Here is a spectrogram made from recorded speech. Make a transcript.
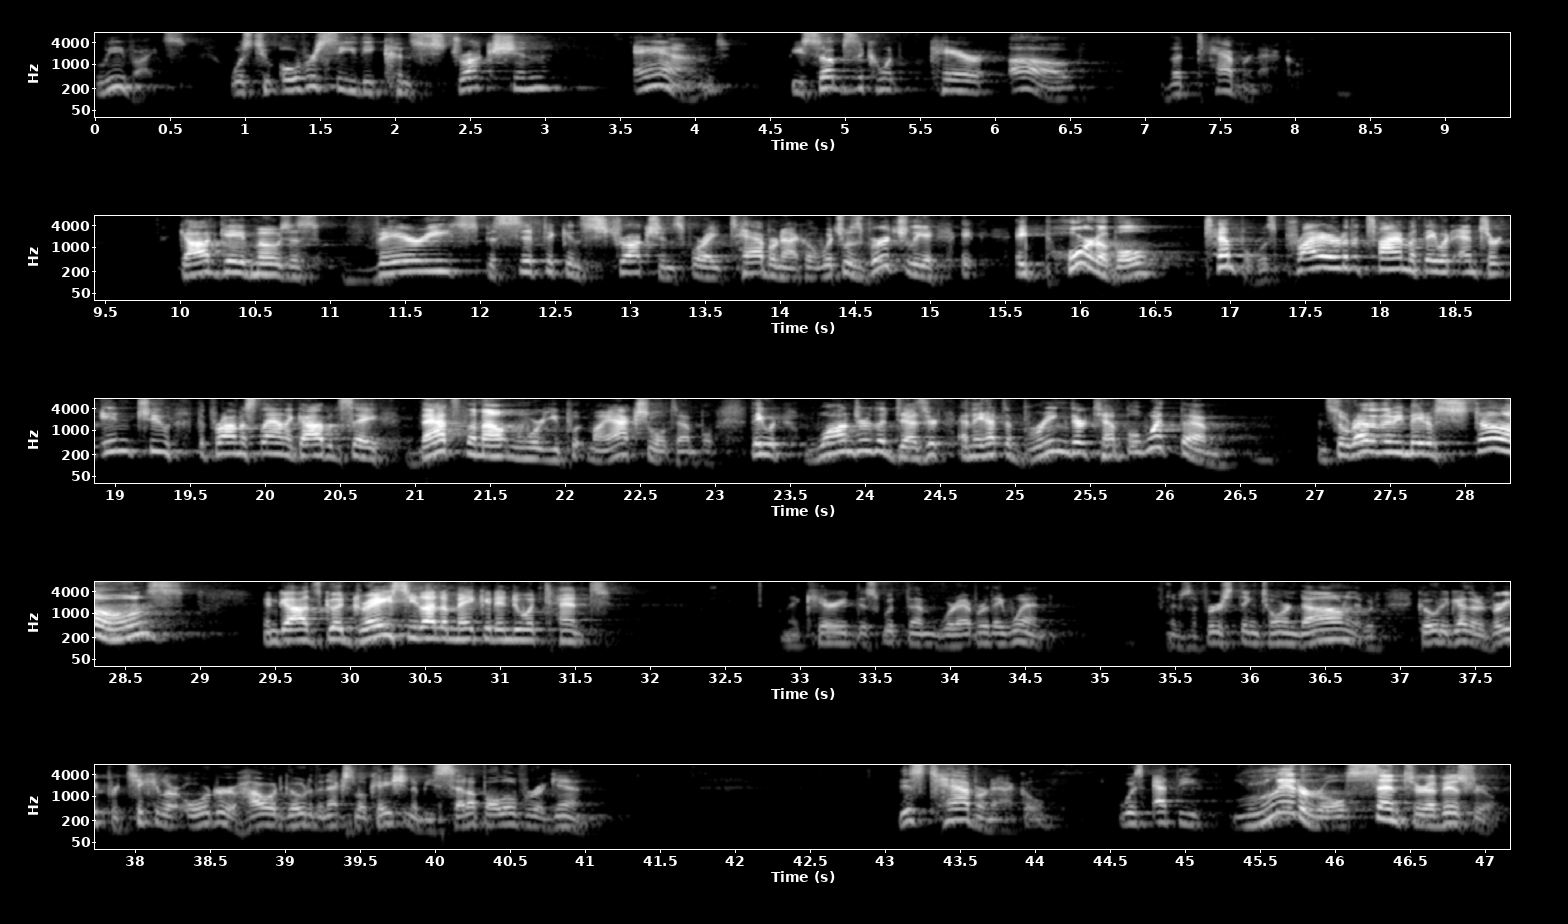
Levites was to oversee the construction and the subsequent care of the tabernacle. God gave Moses very specific instructions for a tabernacle, which was virtually a, a, a portable temple. It was prior to the time that they would enter into the promised land, and God would say, That's the mountain where you put my actual temple. They would wander the desert, and they'd have to bring their temple with them. And so rather than be made of stones, in God's good grace, He let them make it into a tent. And they carried this with them wherever they went. It was the first thing torn down, and it would go together in a very particular order of how it would go to the next location and be set up all over again. This tabernacle was at the literal center of Israel.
